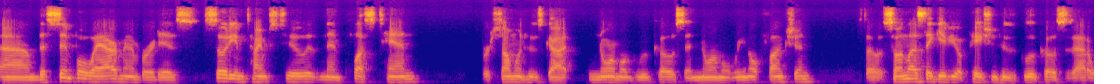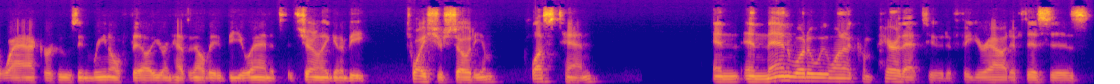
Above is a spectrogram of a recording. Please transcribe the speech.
Um, the simple way I remember it is sodium times two, and then plus 10 for someone who's got normal glucose and normal renal function. So, so unless they give you a patient whose glucose is out of whack or who's in renal failure and has an elevated BUN, it's, it's generally going to be twice your sodium plus 10. And, and then what do we want to compare that to to figure out if this is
